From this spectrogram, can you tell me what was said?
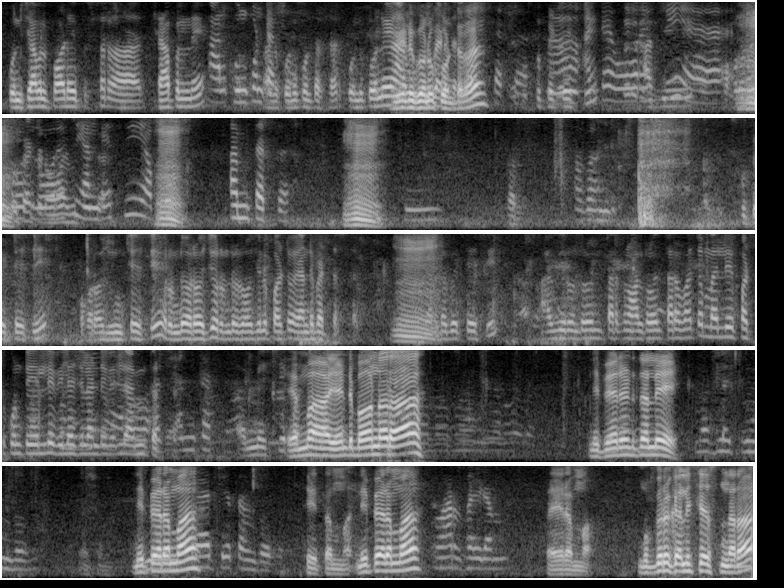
కొన్ని చేపలు పాడైపోతాయి సార్ ఆ చేపల్ని కొనుక్కుంటారు సార్. కొనుక్కొని కొనుక్కుంటారా? ఎండేసి అప్పుడు అమ్ముతారు సార్. ఉప్పు పెట్టేసి ఒక రోజు ఉంచేసి రెండో రోజు రెండు రోజుల పాటు ఎండబెట్టేస్తారు. ఎండబెట్టేసి అవి రెండు రోజుల తర్వాత నాలుగు రోజుల తర్వాత మళ్ళీ పట్టుకుంటూ వెళ్ళి విలేజ్ అంటే వెళ్ళి అమ్ముతారు సార్. అమ్మేసి ఏమ్మా ఏంటి బాగున్నారా? నీ పేరేంటి తల్లి? నీ పేరమ్మా? సీతమ్మ నీ పేరమ్మా? పేరమ్మ ముగ్గురు కలిసి చేస్తున్నారా?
